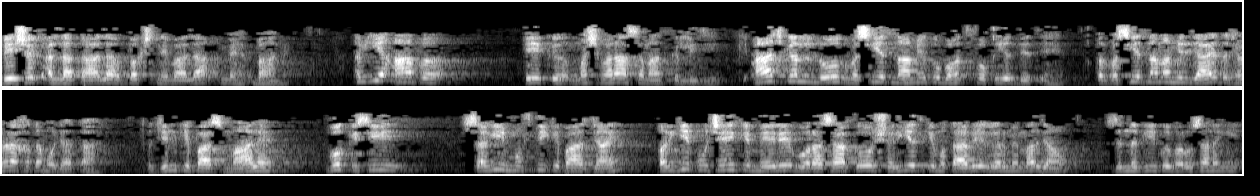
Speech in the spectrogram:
بے شک اللہ تعالی بخشنے والا مہربان ہے۔ اب یہ آپ ایک مشورہ سماعت کر لیجیے کہ آج کل لوگ وسیعت نامے کو بہت فوقیت دیتے ہیں۔ اور وسیعت نامہ مل جائے تو جھگڑا ختم ہو جاتا ہے۔ تو جن کے پاس مال ہے، وہ کسی سگی مفتی کے پاس جائیں اور یہ پوچھیں کہ میرے ورثا کو شریعت کے مطابق اگر میں مر جاؤں، زندگی کوئی بھروسہ نہیں ہے۔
